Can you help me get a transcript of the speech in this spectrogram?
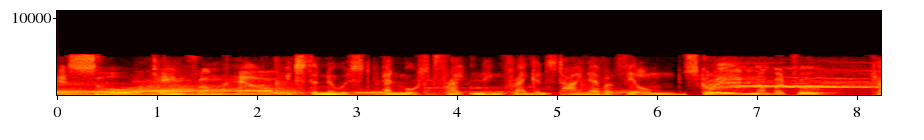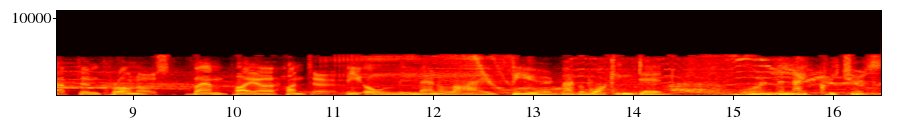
his soul came from hell. It's the newest and most frightening Frankenstein ever filmed. Scream Number Two. Captain Kronos, Vampire Hunter. The only man alive feared by the walking dead. Warn the night creatures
